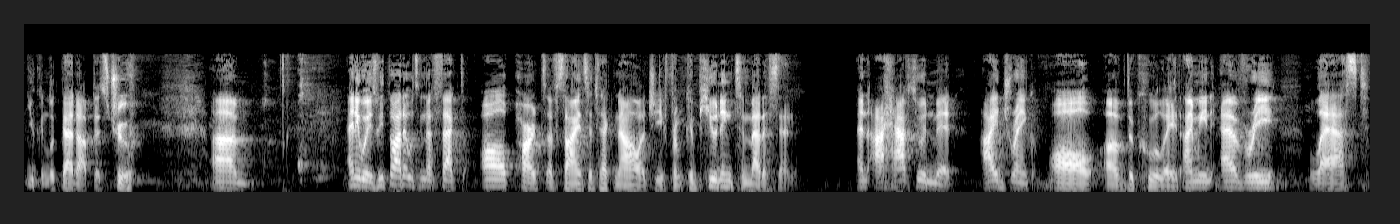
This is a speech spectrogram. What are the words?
You can look that up, that's true. Um, anyways, we thought it was going to affect all parts of science and technology, from computing to medicine. And I have to admit, I drank all of the Kool Aid. I mean, every last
